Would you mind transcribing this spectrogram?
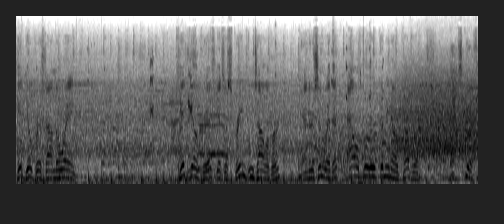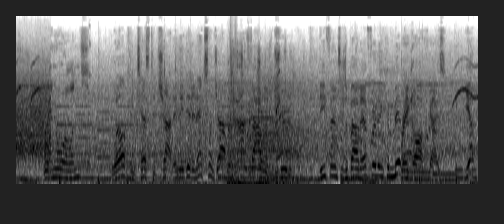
Kidd-Gilchrist on the wing. Kidd-Gilchrist gets a screen from Tolliver. Henderson with it. Al Farouk Camino covering. That's good. For New Orleans. Well contested shot, and they did an excellent job of not fouling the shooter. Defense is about effort and commitment. Break off, guys. Yep,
